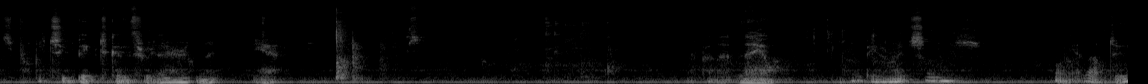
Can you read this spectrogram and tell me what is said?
It's probably too big to go through there, isn't it? Yeah. About that nail? That'll be the right size. Oh yeah, that'll do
